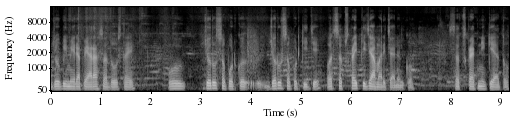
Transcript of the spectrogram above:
जो भी मेरा प्यारा सा दोस्त है वो ज़रूर सपोर्ट कर ज़रूर सपोर्ट कीजिए और सब्सक्राइब कीजिए हमारे चैनल को। सब्सक्राइब नहीं किया तो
